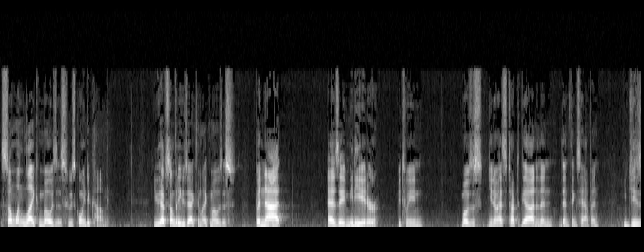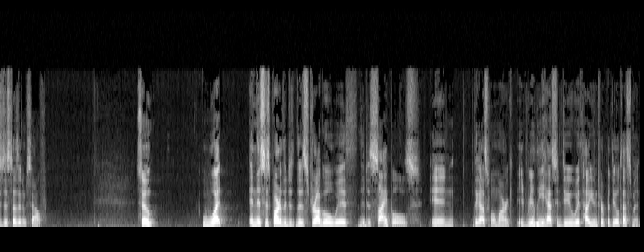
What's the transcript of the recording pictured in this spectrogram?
someone like Moses who's going to come. You have somebody who's acting like Moses, but not as a mediator between Moses, you know, has to talk to God and then, then things happen. Jesus just does it himself. So, what and this is part of the, the struggle with the disciples in the Gospel of Mark. It really has to do with how you interpret the Old Testament.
